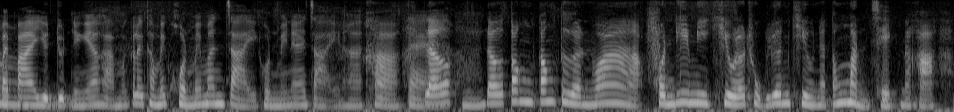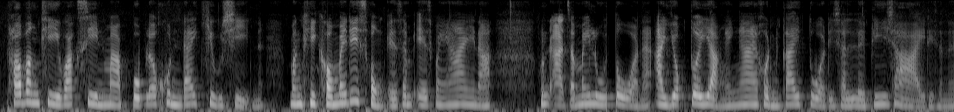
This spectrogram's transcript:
ไปไปหยุดหยุดอย่างเงี้ยค่ะ มันก็เลยทำให้คนไม่มั่นใจคนไม่แน่ใจนะคะค่ะ แต่แล้วแล้วต้องต้องเตือนว่าคนที่มีคิวแล้วถูกเลื่อนคิวเนี่ยต้องหมั่นเช็คนะคะ เพราะบางทีวัคซีนมาปุ๊บแล้วคุณได้คิวฉีดบางทีเขาไม่ได้ส่ง SMS ไปให้นะ คุณอาจจะไม่รู้ตัวนะอายกตัวอย่างง่ายๆ คนใกล้ตัวดิฉันเลยพี่ชายดิฉัน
